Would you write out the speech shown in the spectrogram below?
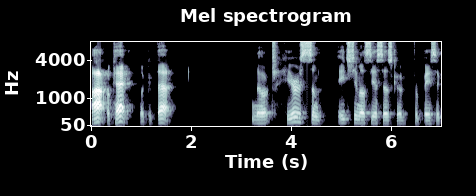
Ah, okay. Look at that. Note, here's some HTML, CSS code for basic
